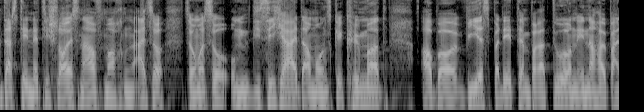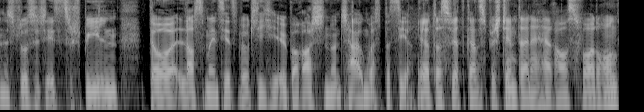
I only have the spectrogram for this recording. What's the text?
dass die nicht die Schleusen aufmachen. Also sagen wir so, um die Sicherheit haben wir uns gekümmert, aber wie es bei den Temperaturen innerhalb eines Flusses ist zu spielen, da lassen wir uns jetzt wirklich überraschen und schauen, was passiert. Ja, das wird ganz bestimmt eine Herausforderung.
